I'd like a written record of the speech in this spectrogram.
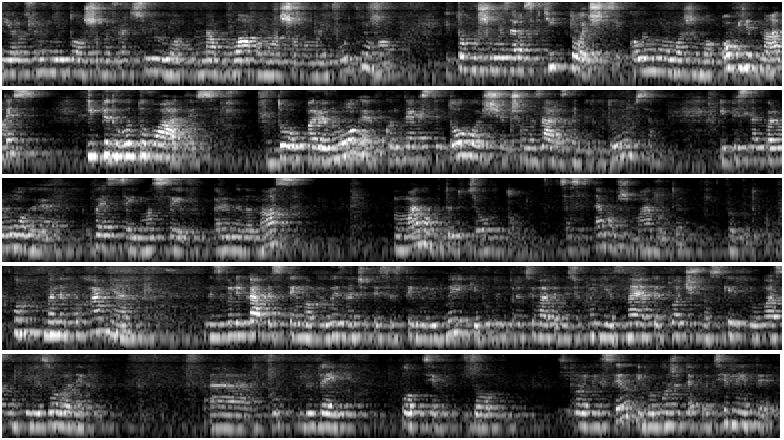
і розумінні того, що ми працюємо на благо нашого майбутнього, і тому, що ми зараз в тій точці, коли ми можемо об'єднатись і підготуватись до перемоги в контексті того, що якщо ми зараз не підготуємося, і після перемоги весь цей масив рине на нас, ми маємо бути до цього готові. Ця система вже має бути вибудована. У мене прохання не зволікати з тим, аби визначитися з тими людьми, які будуть працювати. Ви сьогодні знаєте точно, скільки у вас мобілізованих е, людей, хлопців до Збройних сил, і ви можете оцінити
